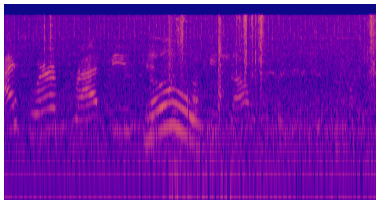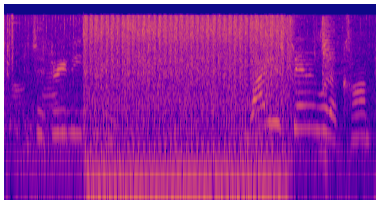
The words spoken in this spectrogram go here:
I swear if Brad bees No. fucking shot, it's like- It's a 3v3. Why are you Jump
